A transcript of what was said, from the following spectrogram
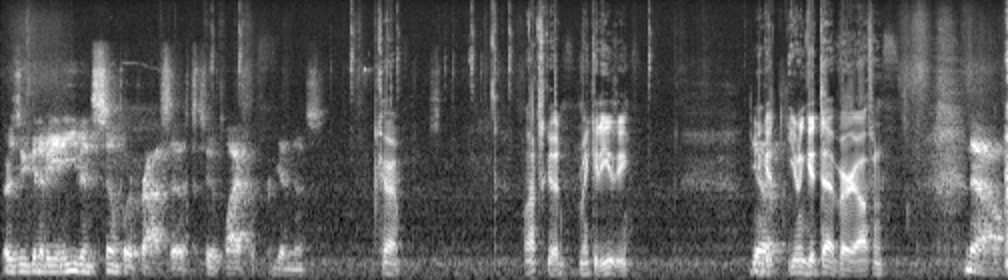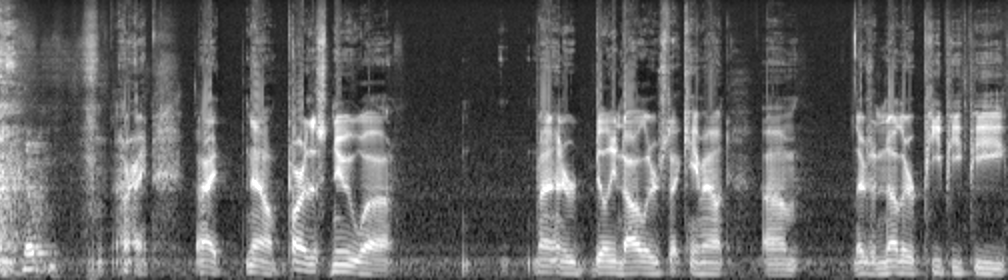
there's going to be an even simpler process to apply for forgiveness. Okay. Well, that's good. Make it easy. Yeah. You, get, you don't get that very often. No. Nope. All right. All right. Now, part of this new uh, $900 billion that came out, um, there's another PPP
